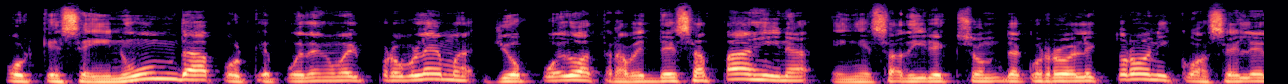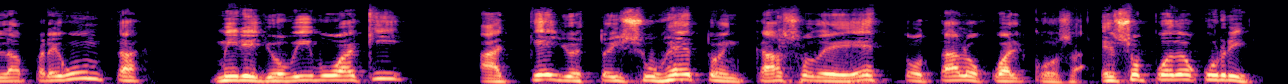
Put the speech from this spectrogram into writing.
porque se inunda, porque pueden haber problemas. Yo puedo a través de esa página, en esa dirección de correo electrónico, hacerle la pregunta. Mire, yo vivo aquí, ¿a qué yo estoy sujeto en caso de esto, tal o cual cosa? ¿Eso puede ocurrir?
